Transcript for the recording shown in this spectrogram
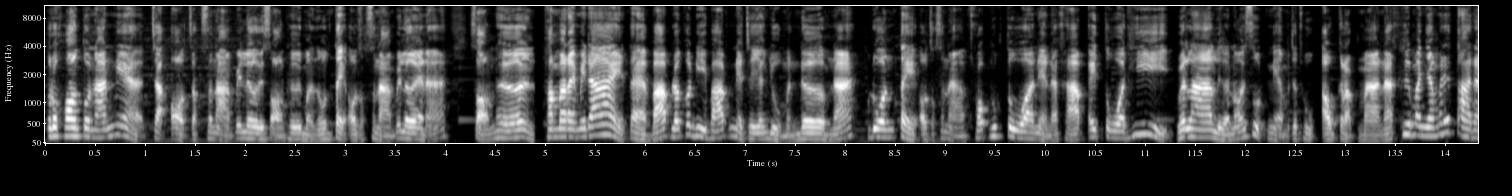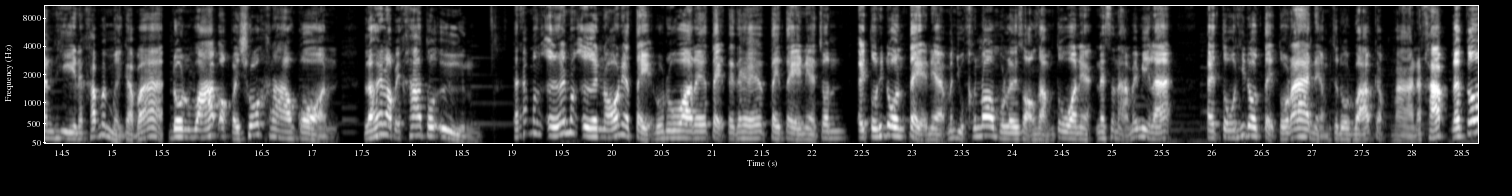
ตัวละครตัวนั้นเนี่ยจะออกจากสนามไปเลย 2 เทิร์นเหมือนโดนเตะออกจากสนามไปเลยนะ2เทิร์นทำอะไรไม่ได้ แต่บัฟแล้วก็ดีบัฟเนี่ยจะยังอยู่เหมือนเดิมนะโดนเตะออกจากสนามครบทุกตัวเนี่ยนะครับไอตัวที่เวลาเหลือน้อยสุดเนี่ยมันจะถูกเอากลับมานะคือมันยังไม่ได้ตายทันทีนะครับมันเหมือนกับว่าโดนวาร์ปออกไปชั่วคราวก่อน แล้วให้เราไปฆ่าตัวอื่น แต่ถ้าบังเอิญบังเอิญน้องเนี่ยเตะรัวๆเลยเตะเตะเตะเตะเนี่ยจนไอตัวที่โดนเตะเนี่ยมันอยู่ข้างนอกหมดเลย2อสตัวเนี่ยในสนามไม่มีแล้ว ไอตัวที่โดนเตะตัวแรกเนี่ยมันจะโดนวาร์ปกลับมานะครับแล้วก็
